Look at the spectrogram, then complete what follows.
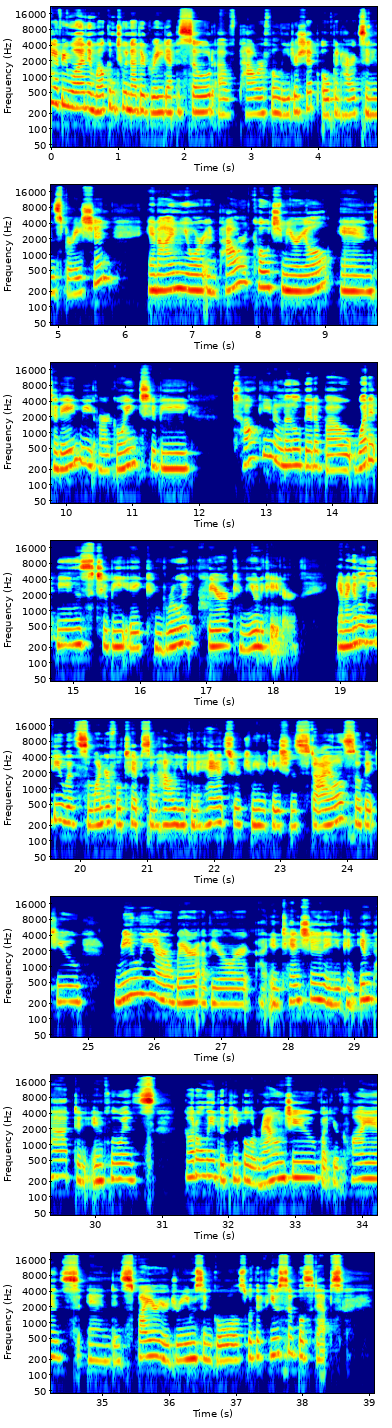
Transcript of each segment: Hi, everyone, and welcome to another great episode of Powerful Leadership Open Hearts and Inspiration. And I'm your empowered coach, Muriel. And today we are going to be talking a little bit about what it means to be a congruent, clear communicator. And I'm going to leave you with some wonderful tips on how you can enhance your communication styles so that you really are aware of your uh, intention and you can impact and influence not only the people around you, but your clients and inspire your dreams and goals with a few simple steps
